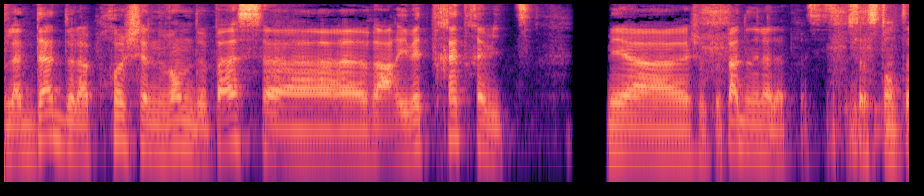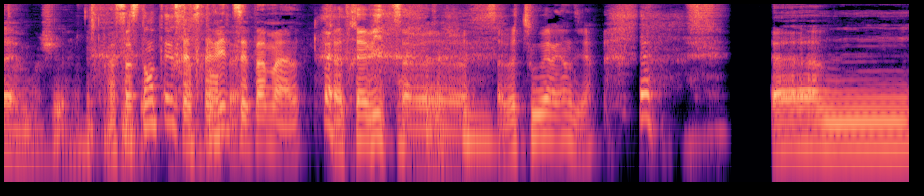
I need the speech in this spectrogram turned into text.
La date de la prochaine vente de passe euh, va arriver très très vite, mais euh, je peux pas donner la date précise. Ça se tentait, moi je, Ah, ça se tentait, Très ça se très vite, c'est pas mal. très très vite, ça veut, ça veut tout et rien dire. Euh,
